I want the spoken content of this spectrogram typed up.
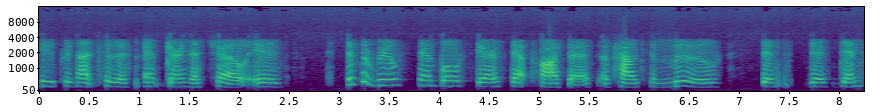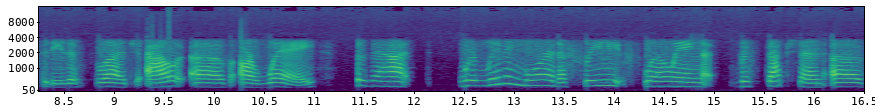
to present to this uh, during this show is just a real simple stair-step process of how to move this this density, this sludge, out of our way, so that we're living more in a free-flowing reception of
